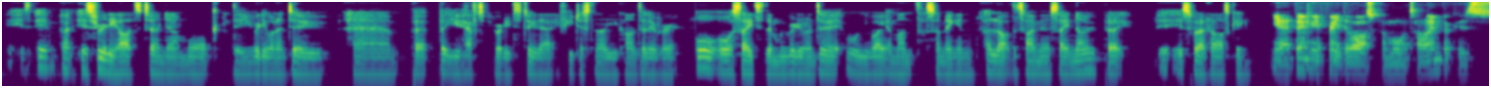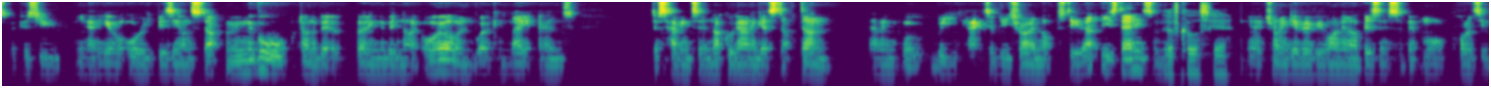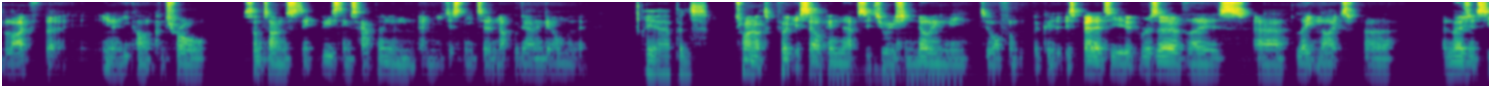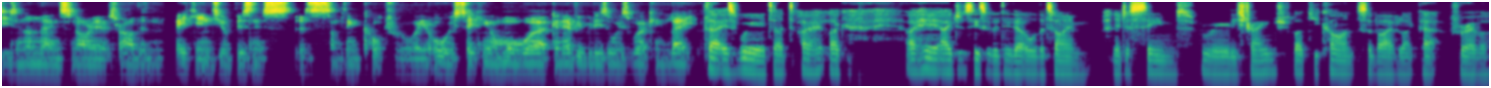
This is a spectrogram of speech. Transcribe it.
it's it, uh, it's really hard to turn down work that you really want to do, um, but but you have to be ready to do that if you just know you can't deliver it, or or say to them we really want to do it, or you wait a month or something, and a lot of the time they'll say no, but it's worth asking. Yeah, don't be afraid to ask for more time because because you you know you're already busy on stuff. I mean, we've all done a bit of burning the midnight oil and working late and just having to knuckle down and get stuff done. I mean, we actively try not to do that these days. And, of course, yeah. You know, try and give everyone in our business a bit more quality of life, but you know, you can't control. Sometimes th- these things happen, and, and you just need to knuckle down and get on with it. It happens. Try not to put yourself in that situation knowingly too often, because it's better to reserve those uh, late nights for emergencies and unknown scenarios rather than bake it into your business as something cultural where you're always taking on more work and everybody's always working late. That is weird. I, I like I hear agencies sort of do that all the time, and it just seems really strange. Like you can't survive like that forever.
